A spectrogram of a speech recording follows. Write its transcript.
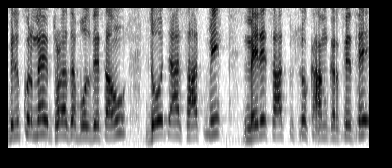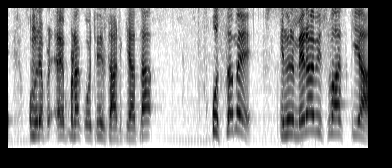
बिल्कुल मैं थोड़ा सा बोल देता हूँ। 2007 में मेरे साथ कुछ लोग काम करते थे उन्होंने अपना कोचिंग स्टार्ट किया था। उस समय इन्होंने मेरा विश्वास किया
